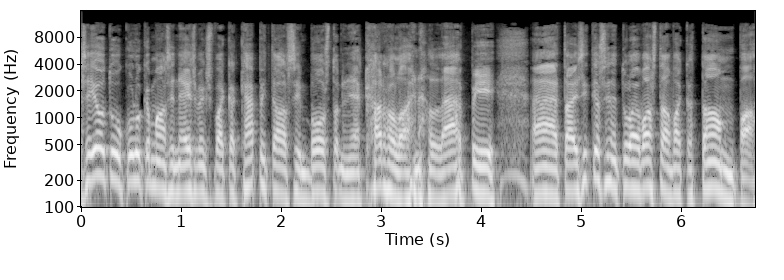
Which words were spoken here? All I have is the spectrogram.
se joutuu kulkemaan sinne esimerkiksi vaikka Capitalsin, Bostonin ja Carolina läpi, tai sitten jos sinne tulee vastaan vaikka Tampa,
